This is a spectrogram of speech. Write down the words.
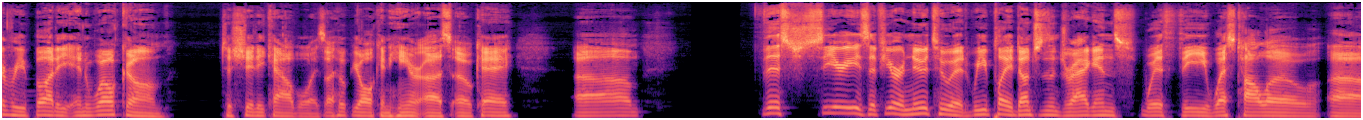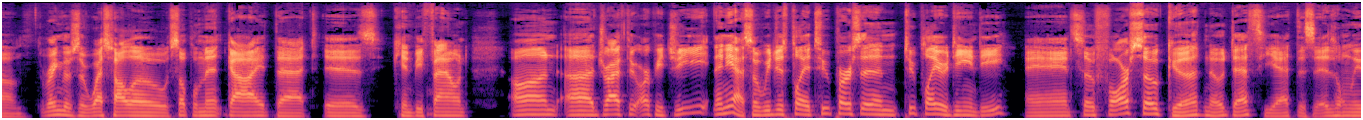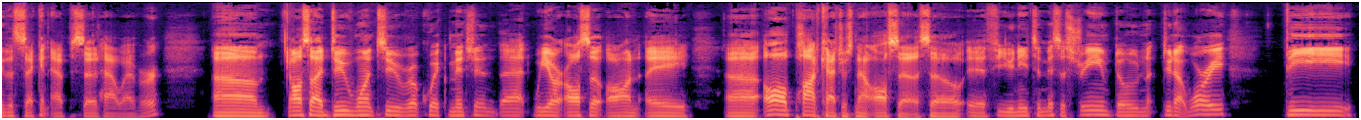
Everybody, and welcome to Shitty Cowboys. I hope you all can hear us okay. Um, this series, if you're new to it, we play Dungeons and Dragons with the West Hollow, um, Wranglers of West Hollow supplement guide that is, can be found on, uh, DriveThruRPG. And yeah, so we just play a two person, two player D&D. And so far, so good. No deaths yet. This is only the second episode, however. Um, also, I do want to real quick mention that we are also on a uh, all podcatchers now also. So if you need to miss a stream, don't do not worry. The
